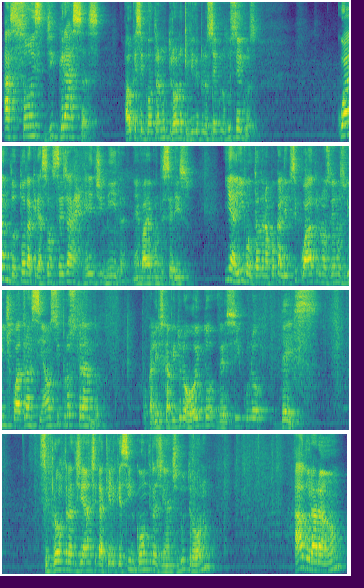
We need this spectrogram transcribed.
ações de graças ao que se encontra no trono que vive pelos séculos dos séculos. Quando toda a criação seja redimida, né, vai acontecer isso. E aí, voltando no Apocalipse 4, nós vemos 24 anciãos se prostrando. Apocalipse capítulo 8, versículo 10. Se prostram diante daquele que se encontra diante do trono, adorarão,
